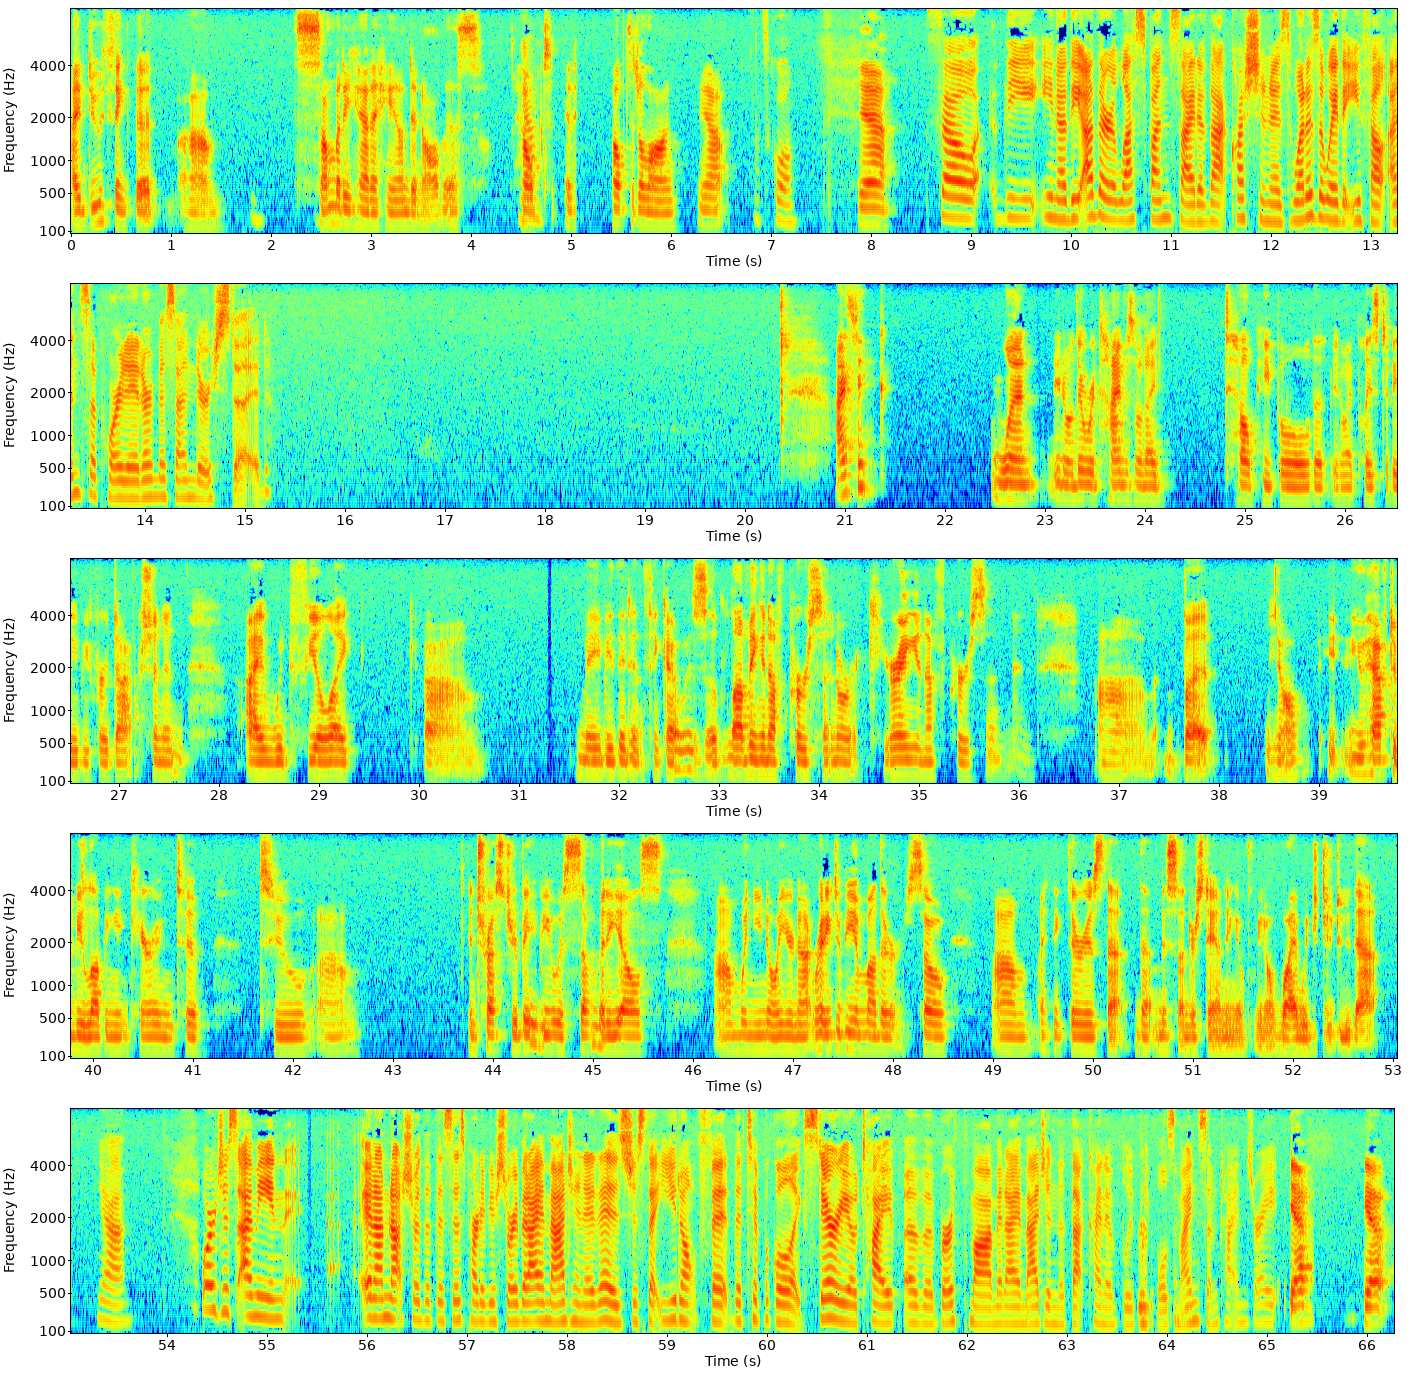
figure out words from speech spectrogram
I do think that um, somebody had a hand in all this. Helped yeah. it helped it along. Yeah. That's cool. Yeah. So the you know the other less fun side of that question is what is a way that you felt unsupported or misunderstood? I think when you know there were times when I tell people that you know I placed a baby for adoption and I would feel like um, maybe they didn't think I was a loving enough person or a caring enough person. And um, but you know, you have to be loving and caring to to um, entrust your baby with somebody else um, when you know you're not ready to be a mother. So um, I think there is that that misunderstanding of you know why would you do that? Yeah, or just I mean and I'm not sure that this is part of your story, but I imagine it is just that you don't fit the typical like stereotype of a birth mom, and I imagine that that kind of blew people's mm-hmm. minds sometimes, right? Yeah, yeah,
